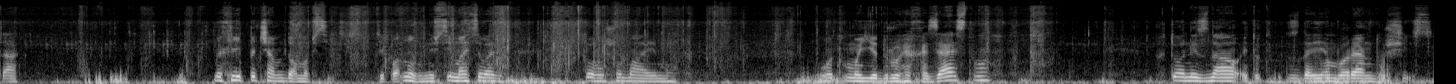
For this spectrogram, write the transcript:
Так. Ми хліб печемо вдома всі. Типа, ну не всі мається увазі того, що маємо. От моє друге хазяйство. Хто не знав, і тут здаємо в оренду 6,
